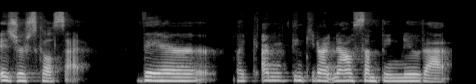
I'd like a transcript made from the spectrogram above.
is your skill set. There like I'm thinking right now something new that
